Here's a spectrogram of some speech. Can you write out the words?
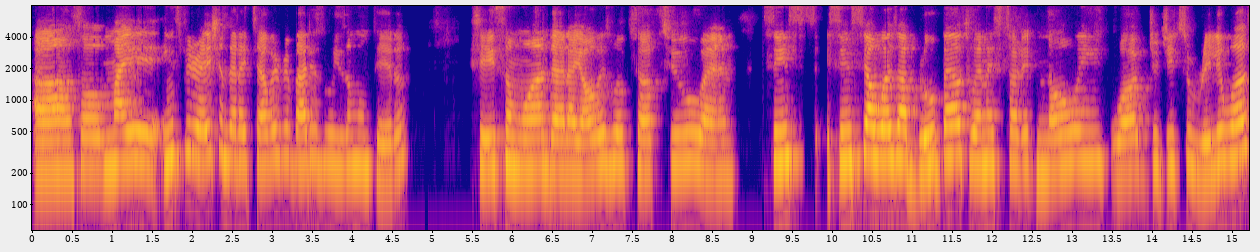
uh, so my inspiration that I tell everybody is Luisa Monteiro. She's someone that I always looked up to, and since since I was a blue belt, when I started knowing what jiu-jitsu really was,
